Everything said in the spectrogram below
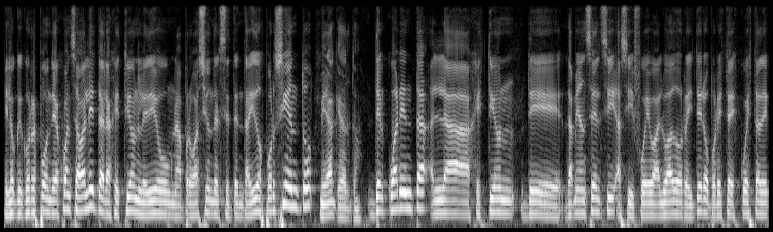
En lo que corresponde a Juan Zabaleta, la gestión le dio una aprobación del 72%. Mirá qué alto. Del 40% la gestión de Damián Celsi, así fue evaluado, reitero, por esta encuesta de,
